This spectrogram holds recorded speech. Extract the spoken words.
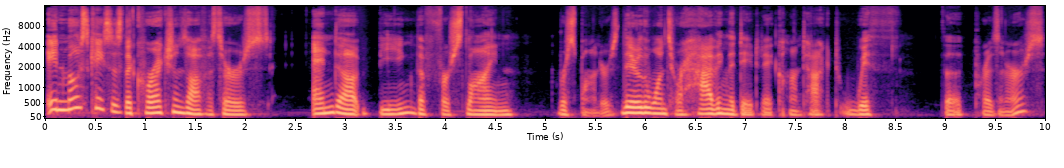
In most cases, the corrections officers end up being the first line responders. They're the ones who are having the day to day contact with the prisoners.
